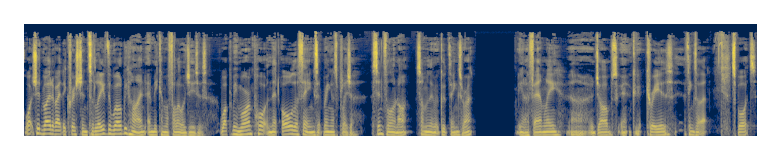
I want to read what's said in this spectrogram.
what should motivate the Christian to leave the world behind and become a follower of Jesus? What could be more important than all the things that bring us pleasure? Sinful or not, some of them are good things, right? You know, family, uh, jobs, uh, careers, things like that, sports.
